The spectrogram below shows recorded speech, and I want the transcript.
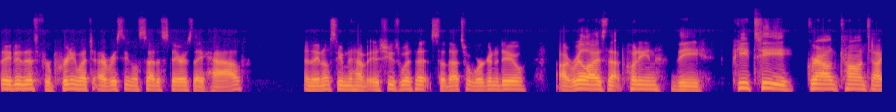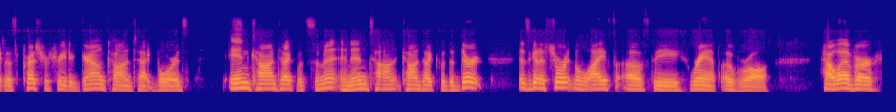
They do this for pretty much every single set of stairs they have, and they don't seem to have issues with it. So that's what we're going to do. I realize that putting the PT ground contact, those pressure treated ground contact boards, in contact with cement and in contact with the dirt is going to shorten the life of the ramp overall. However,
